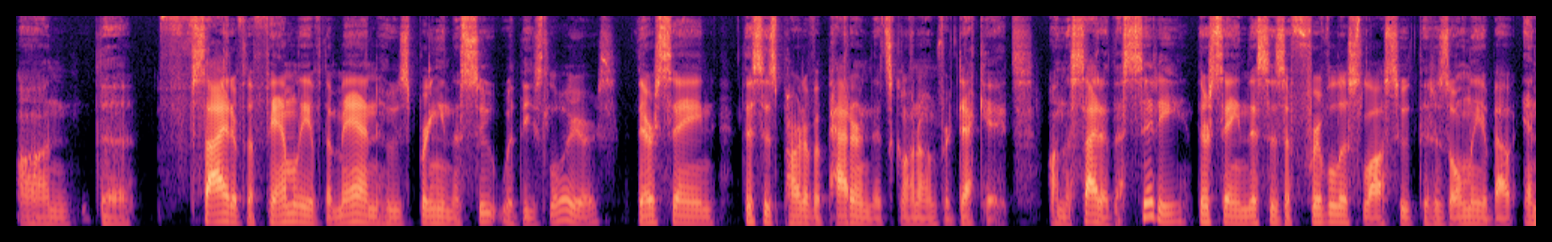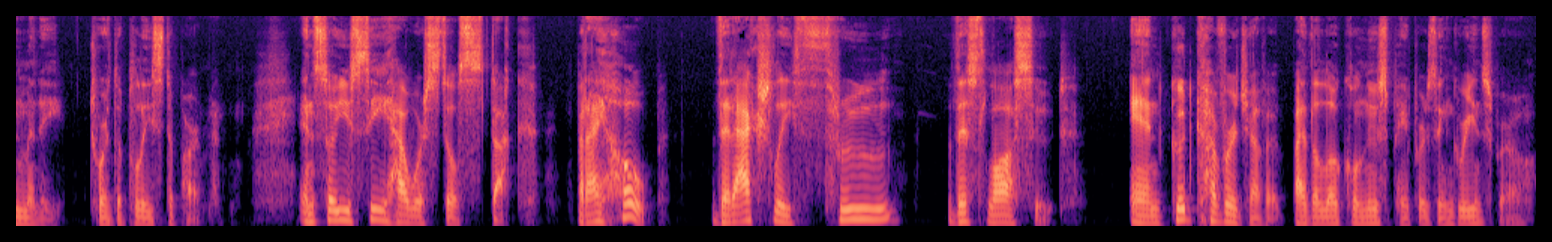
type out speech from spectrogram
On the side of the family of the man who's bringing the suit with these lawyers, they're saying this is part of a pattern that's gone on for decades. On the side of the city, they're saying this is a frivolous lawsuit that is only about enmity toward the police department. And so you see how we're still stuck. But I hope that actually through this lawsuit and good coverage of it by the local newspapers in Greensboro,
